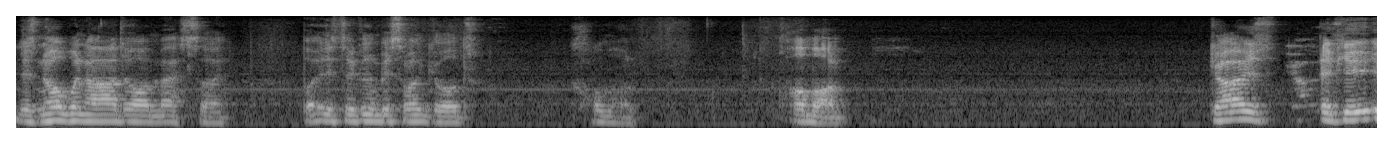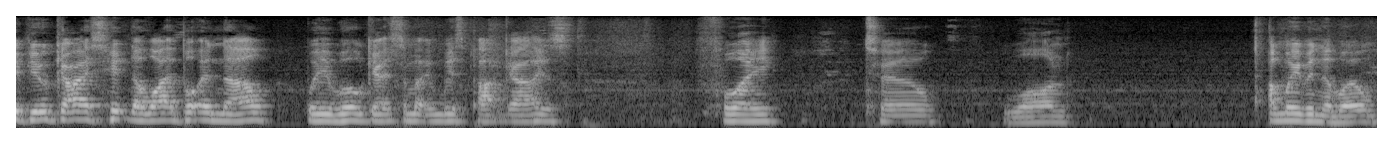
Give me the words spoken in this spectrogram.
There's no Ronaldo or Messi, but is there going to be something good? Come on, come on, guys! If you if you guys hit the white button now, we will get something in this pack, guys. Three, two, one. I'm leaving the room.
